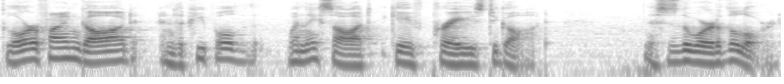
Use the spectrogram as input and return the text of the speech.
glorifying God, and the people, when they saw it, gave praise to God. This is the word of the Lord.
